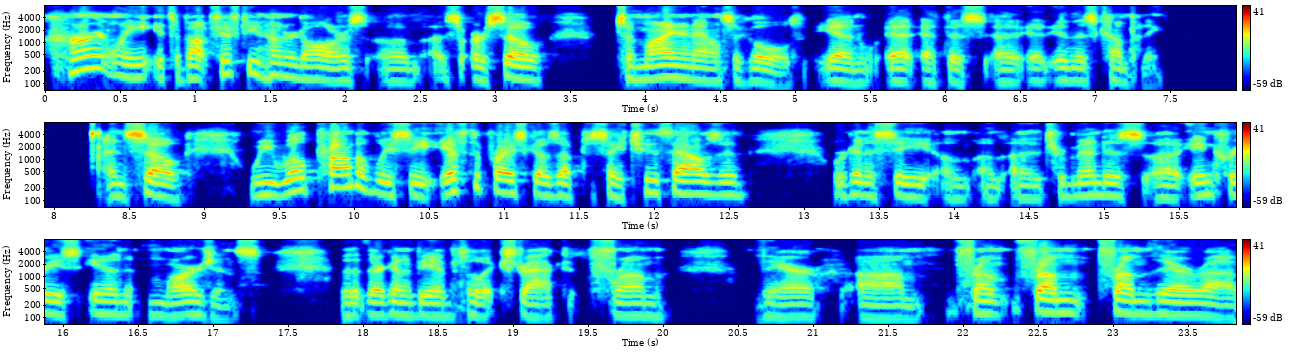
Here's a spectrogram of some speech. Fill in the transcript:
Currently, it's about fifteen hundred dollars um, or so to mine an ounce of gold in at, at this uh, in this company. And so we will probably see if the price goes up to say 2000 we're going to see a, a, a tremendous uh, increase in margins that they're going to be able to extract from their um, from from from their uh,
